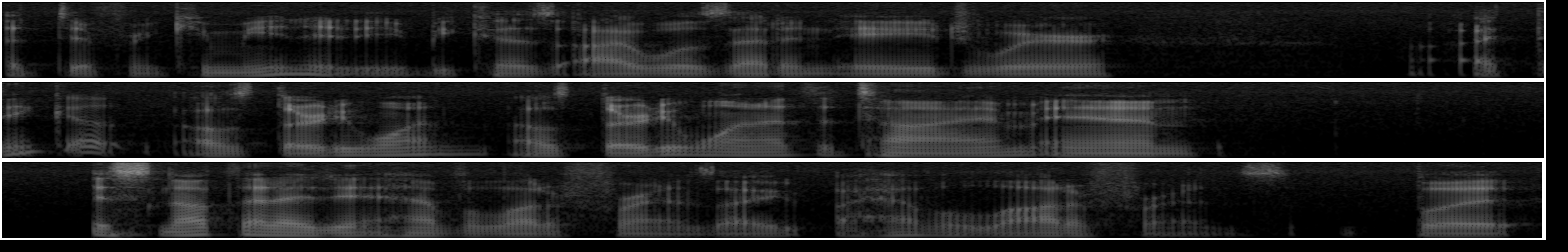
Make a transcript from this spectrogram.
a different community because I was at an age where I think I, I was 31. I was 31 at the time, and it's not that I didn't have a lot of friends. I, I have a lot of friends, but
